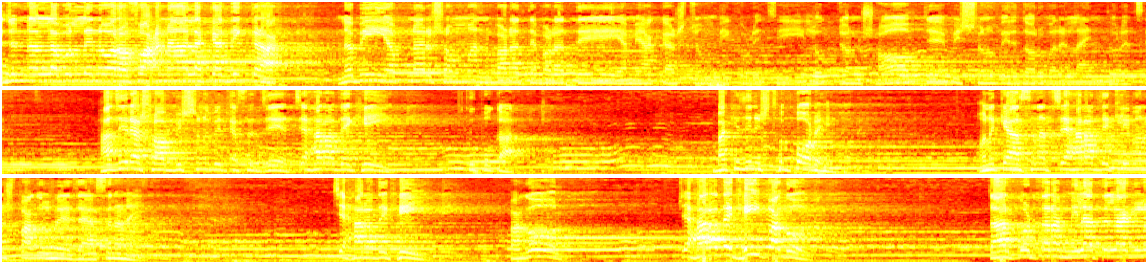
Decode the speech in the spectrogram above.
এজন্য আল্লাহ বললেন ওয়ারাফা'না লাকা যিকরাক। নবী, আপনার সম্মান বাড়াতে বাড়াতে আমি আকাশ চুম্বি করেছি। লোকজন সব যে বিশ্বনবীর দরবারে লাইন ধরেছে। হাজিরা সব বিশ্বনবীর কাছে যে চেহারা দেখেই কুপকার। বাকি জিনিস তো পরে। অনেকে আছে না, চেহারা দেখলেই মানুষ পাগল হয়ে যায়, আছে না নাই? চেহারা দেখেই পাগল, চেহারা দেখেই পাগল। তারপর তারা মিলাতে লাগল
